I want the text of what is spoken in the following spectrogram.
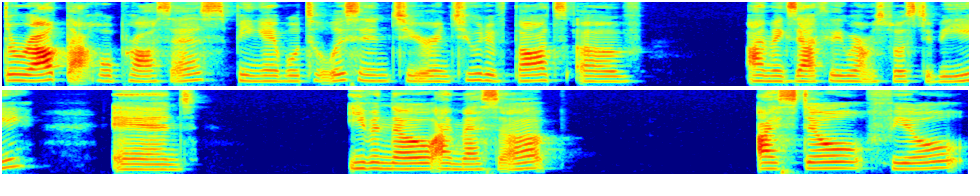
throughout that whole process, being able to listen to your intuitive thoughts of, I'm exactly where I'm supposed to be. And even though I mess up, I still feel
